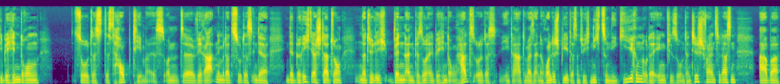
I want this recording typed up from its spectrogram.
die Behinderung so das, das Hauptthema ist. Und äh, wir raten immer dazu, dass in der, in der Berichterstattung natürlich, wenn eine Person eine Behinderung hat oder das in irgendeiner Art und Weise eine Rolle spielt, das natürlich nicht zu negieren oder irgendwie so unter den Tisch fallen zu lassen. Aber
